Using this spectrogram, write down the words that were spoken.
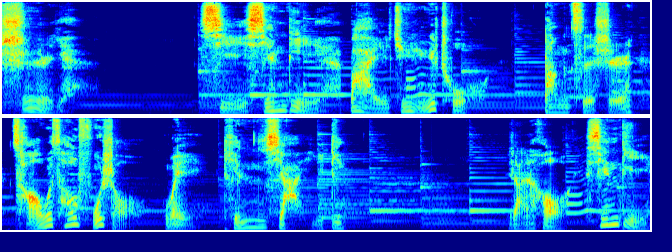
是也。昔先帝败军于楚，当此时曹操俯首，为天下已定。然后先帝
